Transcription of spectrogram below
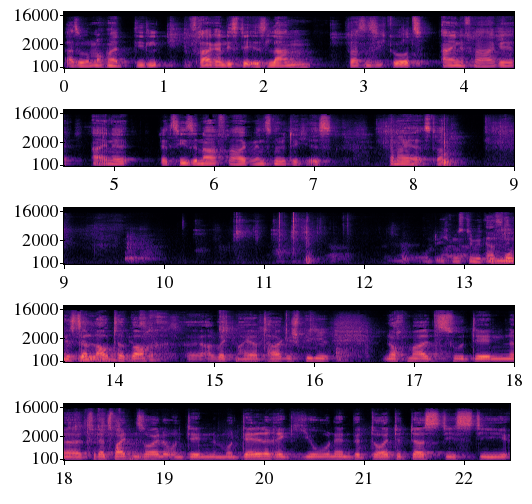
also nochmal, die Fragerliste ist lang. Fassen Sie sich kurz. Eine Frage, eine präzise Nachfrage, wenn es nötig ist. Herr Mayer ist dran. ich muss die Mikrofone Herr Minister Lauterbach, äh, Albrecht Meyer, Tagesspiegel, nochmal zu den äh, zu der zweiten Säule und den Modellregionen bedeutet das, dass die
